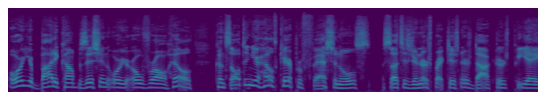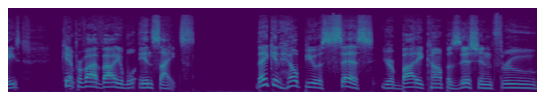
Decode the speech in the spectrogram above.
or your body composition or your overall health, consulting your healthcare professionals, such as your nurse practitioners, doctors, PAs, can provide valuable insights they can help you assess your body composition through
